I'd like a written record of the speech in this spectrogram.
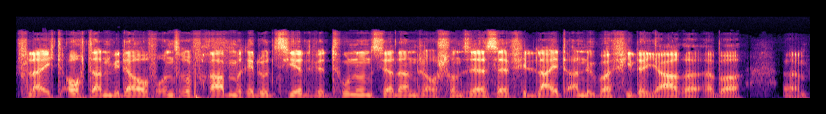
vielleicht auch dann wieder auf unsere Farben reduziert. Wir tun uns ja dann auch schon sehr, sehr viel Leid an über viele Jahre, aber ähm,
